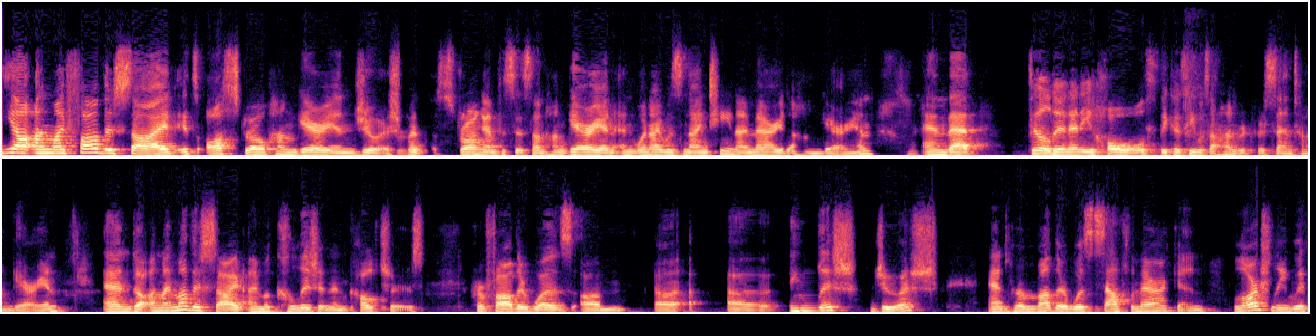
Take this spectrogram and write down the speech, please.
Yeah, on my father's side, it's Austro-Hungarian Jewish, but a strong emphasis on Hungarian. And when I was 19, I married a Hungarian, and that filled in any holes because he was 100% Hungarian. And uh, on my mother's side, I'm a collision in cultures. Her father was um, uh, uh, English Jewish, and her mother was South American, largely with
